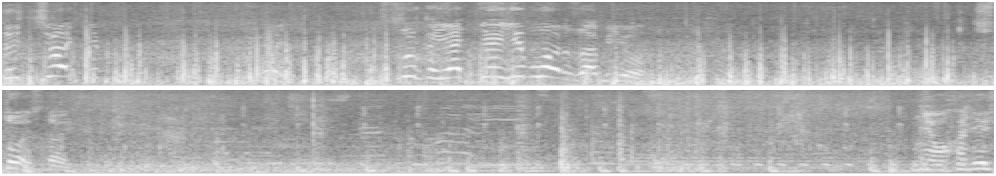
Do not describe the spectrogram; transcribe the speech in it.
Ты чё, ти сука, я тебе его разобью. Стой, стой. Не, выходи.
